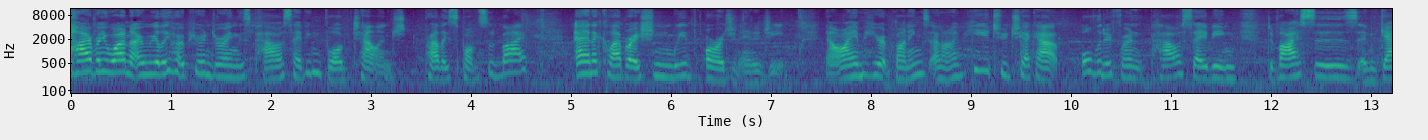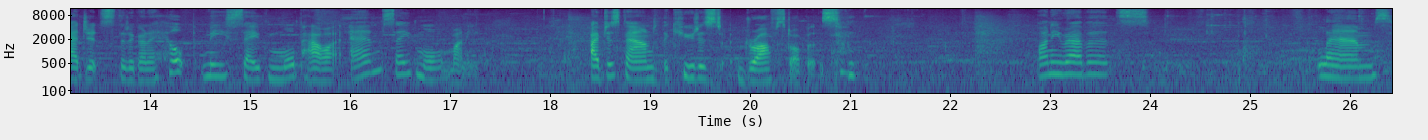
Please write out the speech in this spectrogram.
Hi everyone, I really hope you're enjoying this power saving vlog challenge, proudly sponsored by and a collaboration with Origin Energy. Now I am here at Bunnings and I'm here to check out all the different power saving devices and gadgets that are going to help me save more power and save more money. I've just found the cutest draft stoppers. Bunny rabbits, lambs,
